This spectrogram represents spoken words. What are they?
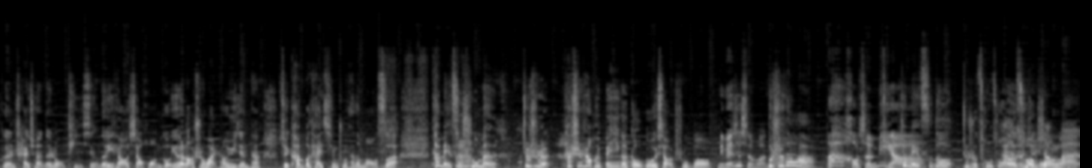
跟柴犬那种体型的一条小黄狗。因为老是晚上遇见它，所以看不太清楚它的毛色。它每次出门，就是它身上会背一个狗狗小书包，里面是什么呢？不知道啊，啊，好神秘啊！就每次都就是匆匆的错过了。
